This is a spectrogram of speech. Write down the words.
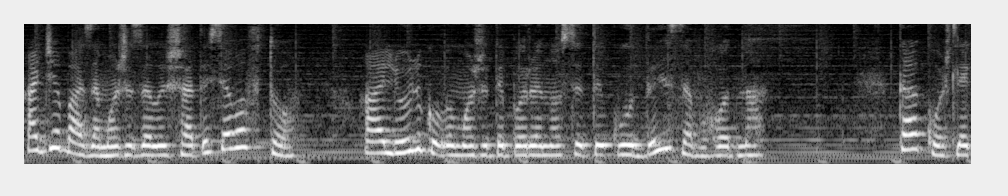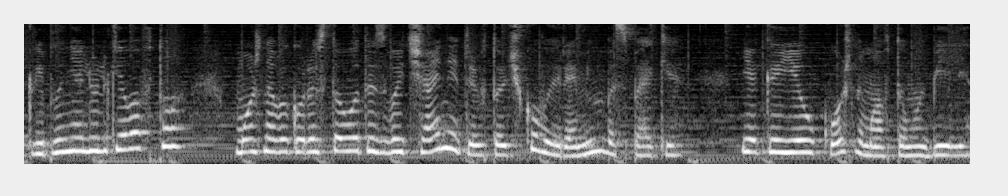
адже база може залишатися в авто, а люльку ви можете переносити куди завгодно. Також для кріплення люльки в авто можна використовувати звичайний трьохточковий ремінь безпеки, який є у кожному автомобілі.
